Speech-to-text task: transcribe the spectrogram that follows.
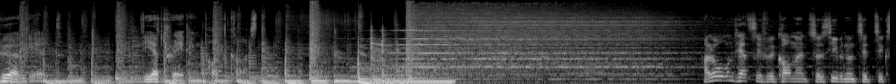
Hörgeld, der Trading Podcast. Hallo und herzlich willkommen zur 77.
